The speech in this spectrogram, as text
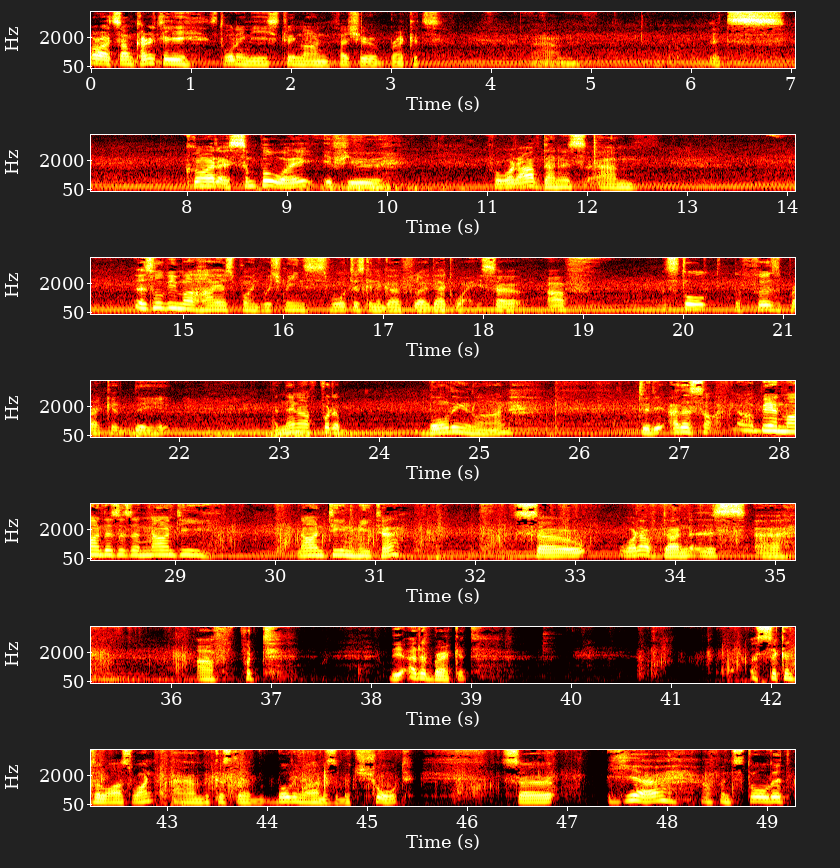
Alright, so I'm currently installing the Streamline fascia brackets. Um, it's quite a simple way if you, for what I've done is, um, this will be my highest point which means water is going to go flow that way. So I've installed the first bracket there and then I've put a building line to the other side. Now bear in mind this is a 90 19 meter. So what I've done is uh, I've put the other bracket a second to last one um, because the building line is a bit short. So here I've installed it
